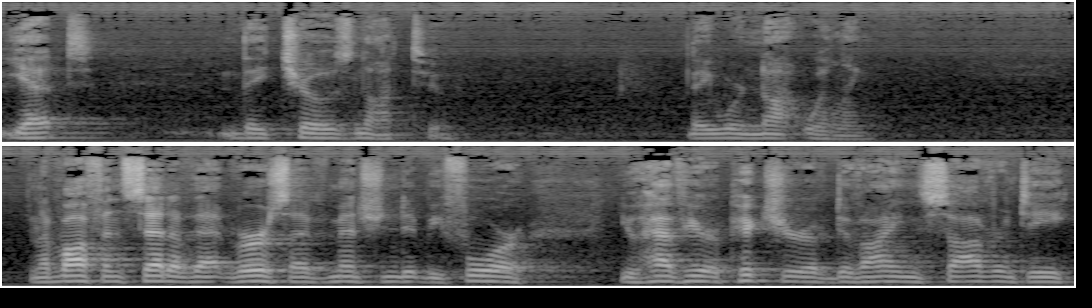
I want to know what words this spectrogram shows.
yet they chose not to. They were not willing. And I've often said of that verse, I've mentioned it before, you have here a picture of divine sovereignty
